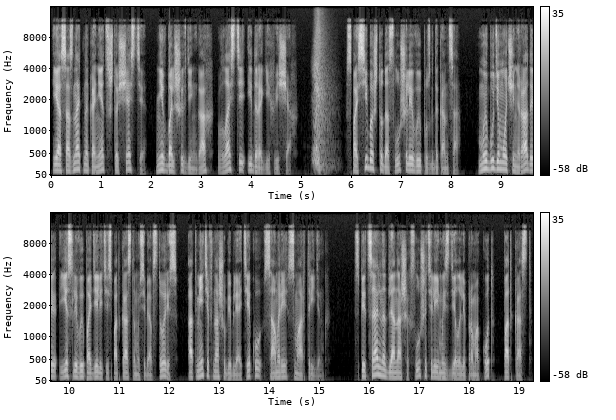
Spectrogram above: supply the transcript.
И осознать, наконец, что счастье не в больших деньгах, власти и дорогих вещах. Спасибо, что дослушали выпуск до конца. Мы будем очень рады, если вы поделитесь подкастом у себя в сторис, отметив нашу библиотеку Summary Smart Reading. Специально для наших слушателей мы сделали промокод «Подкаст».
